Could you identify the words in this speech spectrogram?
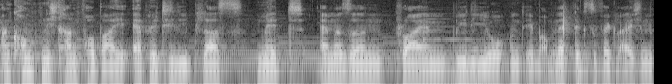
Man kommt nicht dran vorbei, Apple TV Plus mit Amazon Prime Video und eben auch Netflix zu vergleichen.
